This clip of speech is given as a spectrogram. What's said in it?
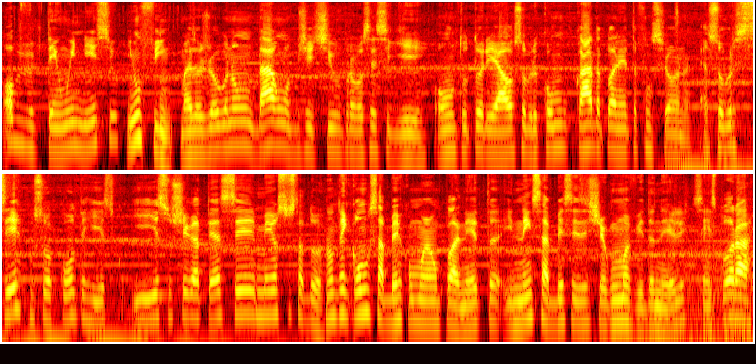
Óbvio que tem um início e um fim, mas o jogo não dá um objetivo para você seguir ou um tutorial sobre como cada planeta funciona funciona. É sobre ser por sua conta e risco. E isso chega até a ser meio assustador. Não tem como saber como é um planeta e nem saber se existe alguma vida nele sem explorar.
